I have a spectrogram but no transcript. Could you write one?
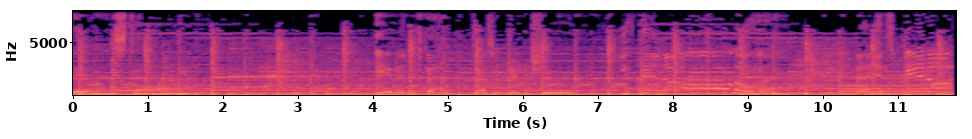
living star Even if that doesn't ring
